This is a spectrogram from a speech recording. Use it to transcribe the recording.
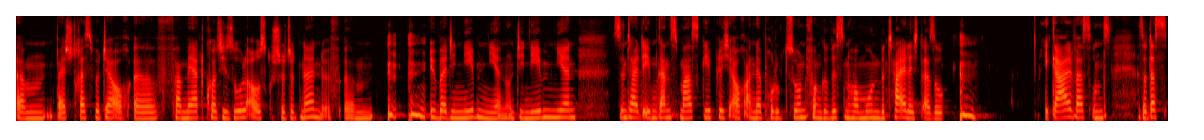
ähm, bei Stress wird ja auch äh, vermehrt Cortisol ausgeschüttet, ne, ähm, über die Nebennieren. Und die Nebennieren sind halt eben ganz maßgeblich auch an der Produktion von gewissen Hormonen beteiligt. Also egal was uns, also das,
